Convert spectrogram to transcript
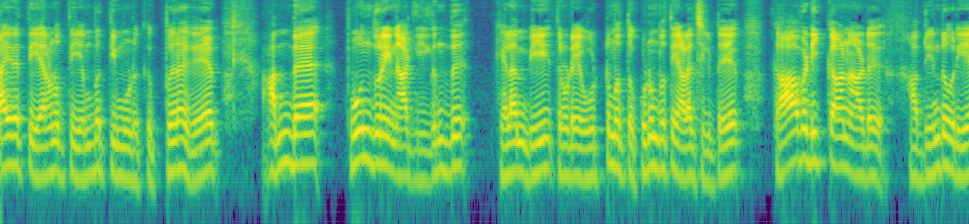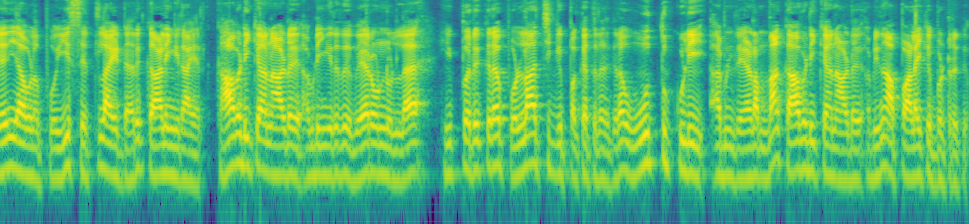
ஆயிரத்தி இரநூத்தி எண்பத்தி மூணுக்கு பிறகு அந்த பூந்துரை நாட்டிலிருந்து கிளம்பி தன்னுடைய ஒட்டுமொத்த குடும்பத்தையும் அழைச்சிக்கிட்டு காவடிக்கா நாடு அப்படின்ற ஒரு ஏரியாவில் போய் செட்டில் ஆகிட்டார் காளிங்கராயர் காவடிக்கா நாடு அப்படிங்கிறது வேற ஒன்றும் இல்லை. இப்போ இருக்கிற பொள்ளாச்சிக்கு பக்கத்தில் இருக்கிற ஊத்துக்குழி அப்படின்ற இடம் தான் காவடிக்கா நாடு அப்படின்னு அப்போ அழைக்கப்பட்டிருக்கு.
